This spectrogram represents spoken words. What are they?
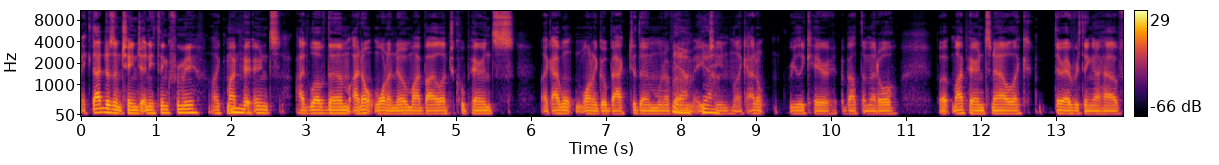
like that doesn't change anything for me. Like my Mm. parents, I love them. I don't want to know my biological parents. Like I won't want to go back to them whenever Yeah, I'm yeah. 18. Like I don't really care about them at all. But my parents now, like they're everything I have.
